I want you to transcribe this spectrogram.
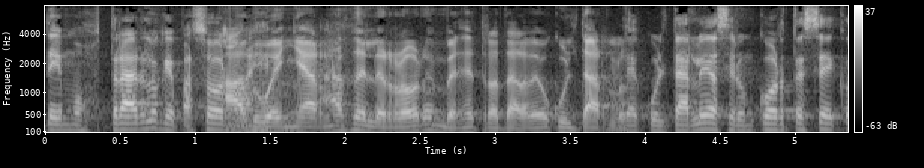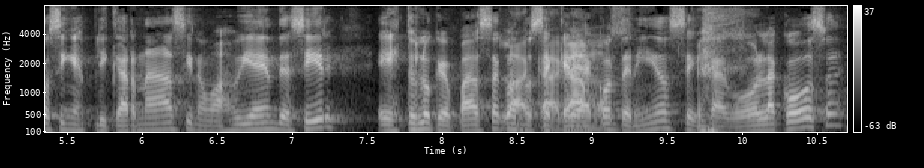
demostrar lo que pasó. ¿no? Adueñarnos del error en vez de tratar de ocultarlo. De ocultarlo y hacer un corte seco sin explicar nada, sino más bien decir, esto es lo que pasa cuando se crea contenido, se cagó la cosa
